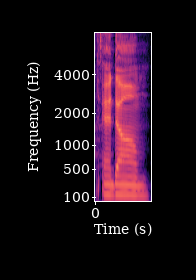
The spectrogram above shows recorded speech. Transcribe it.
And um,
